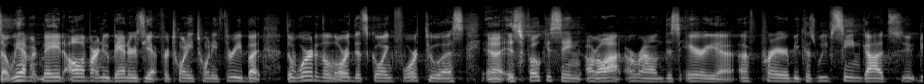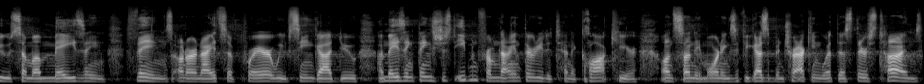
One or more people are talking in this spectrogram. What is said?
So we haven't made all of our new banners yet for 2023, but the word of the Lord that's going forth to us uh, is focusing a lot around this area of prayer because we've seen God do some amazing things on our nights of prayer. We've seen God do amazing things just even from 9:30 to 10 o'clock here on Sunday mornings. If you guys have been tracking with us, there's times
